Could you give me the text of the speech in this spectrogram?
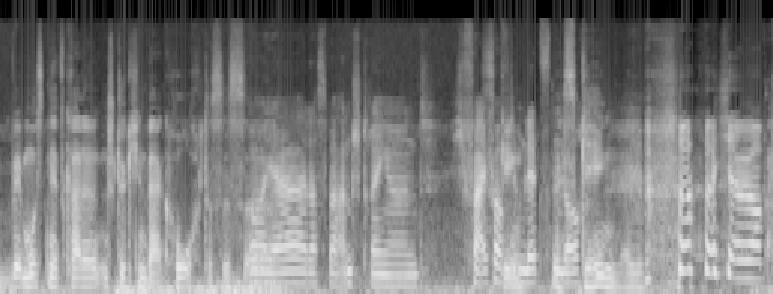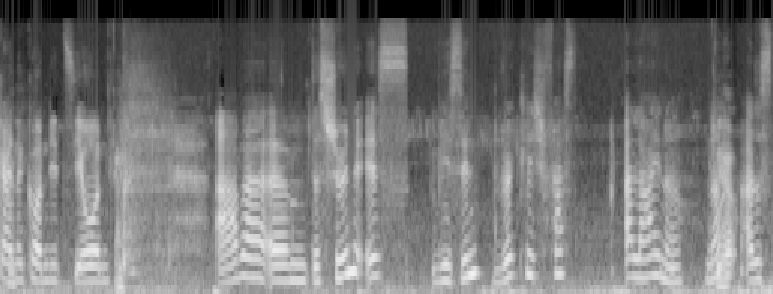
wir mussten jetzt gerade ein Stückchen berg hoch. Das ist. Oh äh, ja, das war anstrengend. Ich es pfeife auf ging. dem letzten Es Loch. ging. Also, ich habe überhaupt keine Kondition. Aber ähm, das Schöne ist, wir sind wirklich fast alleine. Ne? Ja. Also es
